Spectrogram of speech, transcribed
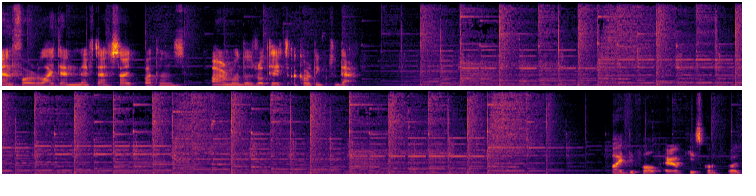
And for right and left hand side buttons, our model rotates according to them. By default, arrow keys control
